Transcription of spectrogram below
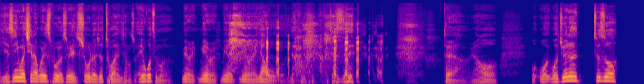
也是因为签了 Westbrook，所以 Shoulder 就突然想说，哎，我怎么没有人没有人没有没有人要我？然后 就是，对啊，然后我我我觉得就是说，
